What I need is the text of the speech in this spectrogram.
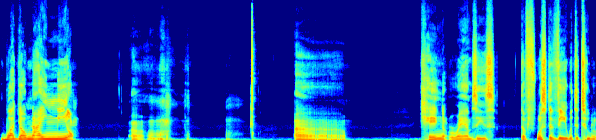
what your name meal? Um, uh, King Ramses. The what's the V with the two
